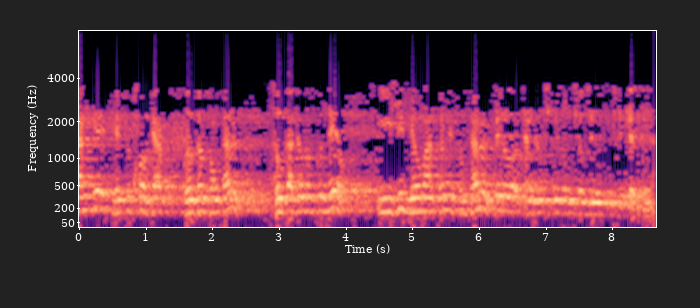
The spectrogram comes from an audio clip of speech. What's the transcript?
단계 배수 공작 건설 공사를 성과적으로 끝내요. 20여만 톤의 성탄을 빼로 장정시키는 정신을 지켰습니다.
